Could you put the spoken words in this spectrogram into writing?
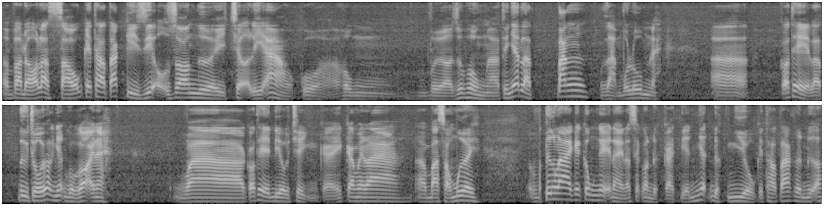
Và đó là 6 cái thao tác kỳ diệu do người trợ lý ảo của Hùng vừa giúp Hùng à, thứ nhất là tăng giảm volume này. À, có thể là từ chối hoặc nhận cuộc gọi này. Và có thể điều chỉnh cái camera à, 360 tương lai cái công nghệ này nó sẽ còn được cải tiến, nhận được nhiều cái thao tác hơn nữa.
